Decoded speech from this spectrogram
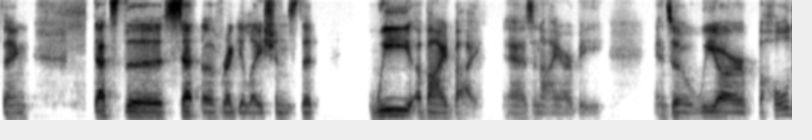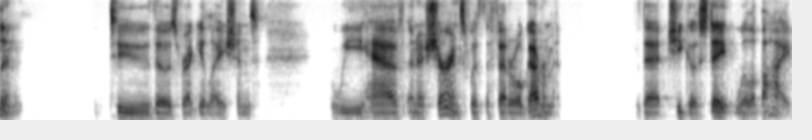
thing. That's the set of regulations that we abide by as an IRB. And so we are beholden to those regulations. We have an assurance with the federal government that Chico State will abide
